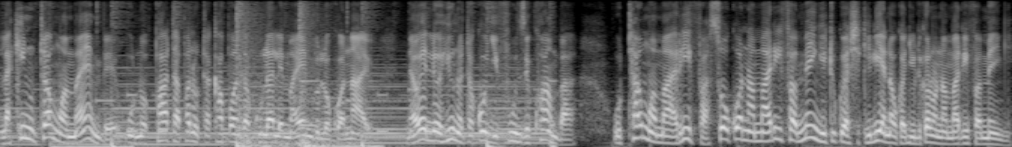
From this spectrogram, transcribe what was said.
lakini utamu wa maembe unopata pale utakapoanza kula yale maembe uliokuwa nayo. Na wewe leo hii unatakiwa ujifunze kwamba utamu wa maarifa sio kuwa na maarifa mengi tu kuyashikilia na ukajulikana na maarifa mengi,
